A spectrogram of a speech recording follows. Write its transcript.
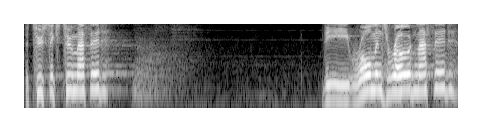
The 262 method? The Romans Road method?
